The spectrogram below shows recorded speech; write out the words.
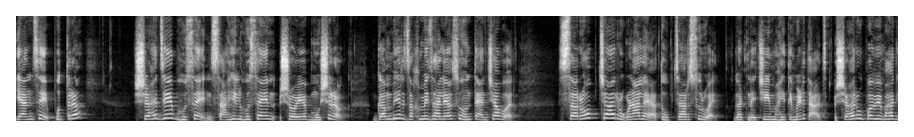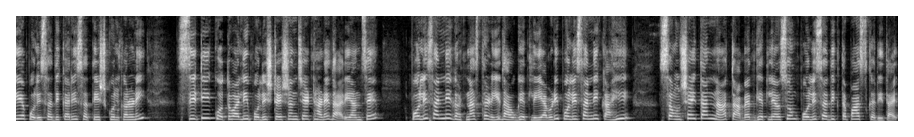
यांचे पुत्र शहजेब हुसेन साहिल हुसेन शोएब मुशरक गंभीर जखमी झाले असून त्यांच्यावर सरोपचार रुग्णालयात उपचार सुरू आहेत. घटनेची माहिती मिळताच शहर उपविभागीय पोलीस अधिकारी सतीश कुलकर्णी सिटी कोतवाली पोलीस स्टेशनचे ठाणेदार यांचे पोलिसांनी घटनास्थळी धाव घेतली. यावेळी पोलिसांनी काही संशयितांना ताब्यात घेतले असून पोलीस अधिक तपास करीत आहेत.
